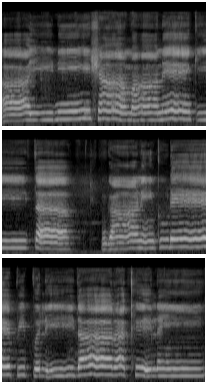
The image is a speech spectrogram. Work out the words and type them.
ਆਈ ਨੀ ਸ਼ਾਮਾਂ ਨੇ ਕੀਤਾ ਗਾਣੀ ਕੁੜੇ ਪਿਪਲੀ ਦਾ ਰੱਖ ਲਈ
